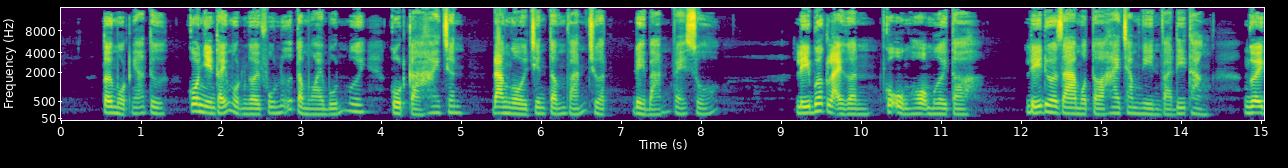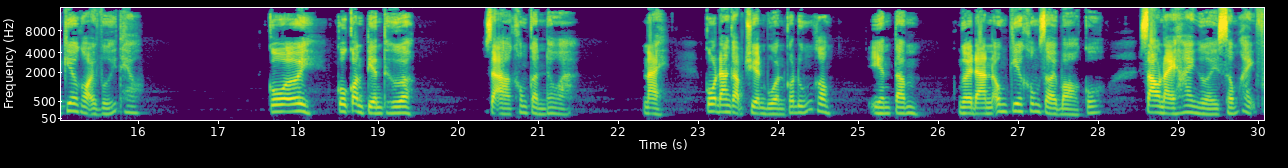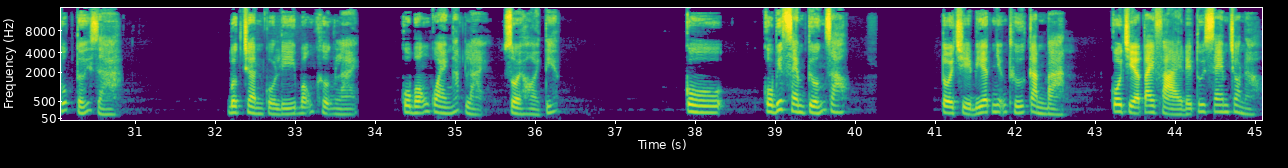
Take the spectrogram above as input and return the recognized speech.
Tới một ngã tư, cô nhìn thấy một người phụ nữ tầm ngoài 40, cụt cả hai chân, đang ngồi trên tấm ván trượt để bán vé số. Lý bước lại gần, cô ủng hộ 10 tờ. Lý đưa ra một tờ 200 nghìn và đi thẳng. Người kia gọi với theo. Cô ơi, cô còn tiền thừa. Dạ không cần đâu ạ. Này, cô đang gặp chuyện buồn có đúng không? Yên tâm, người đàn ông kia không rời bỏ cô. Sau này hai người sống hạnh phúc tới già. Bước chân của Lý bỗng khựng lại. Cô bỗng quay ngắt lại rồi hỏi tiếp. Cô... cô biết xem tướng sao? Tôi chỉ biết những thứ căn bản. Cô chìa tay phải để tôi xem cho nào.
